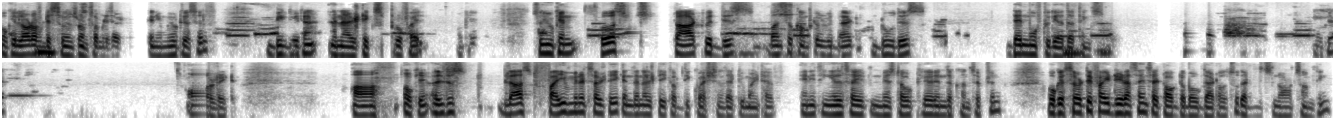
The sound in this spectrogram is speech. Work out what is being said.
okay, a lot of disturbance from somebody. Can you mute yourself? Big data analytics profile. Okay, so you can first start with this. Once you're comfortable with that, do this, then move to the other things. Okay. All right. Uh, okay, I'll just last five minutes I'll take and then I'll take up the questions that you might have. Anything else I missed out here in the conception? Okay, certified data science, I talked about that also, that it's not something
